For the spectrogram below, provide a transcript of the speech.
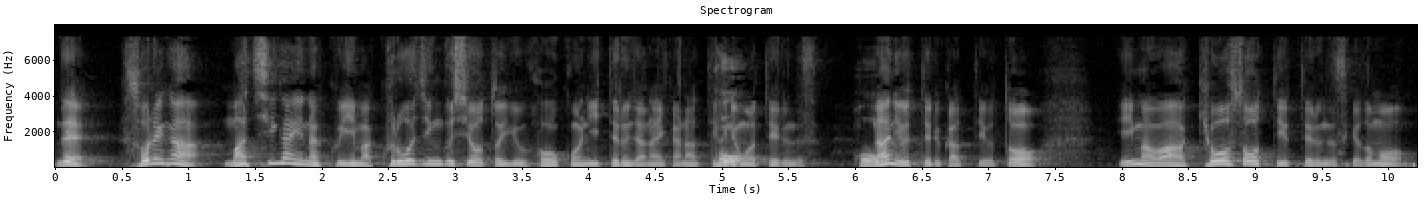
い、でそれが間違いなく今クロージングしようという方向にいってるんじゃないかなっていうふうに思っているんです。何を言ってるかっていうと今は競争って言ってるんですけども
